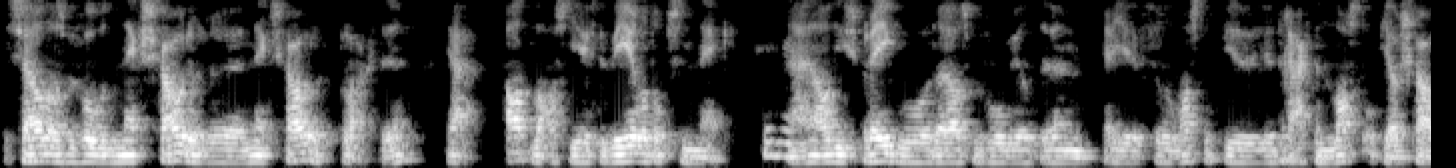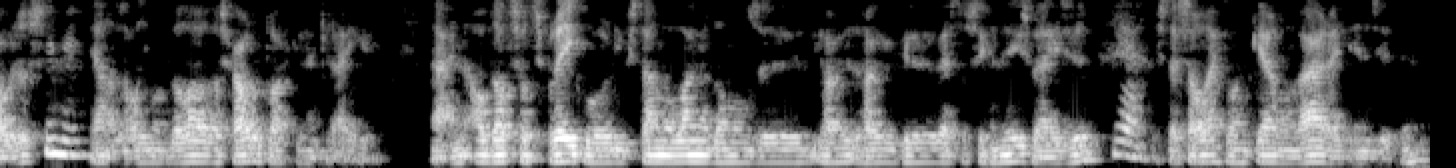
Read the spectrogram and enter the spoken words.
Hetzelfde als bijvoorbeeld nek-schouder, eh, nek-schouderklachten. Ja, Atlas, die heeft de wereld op zijn nek. Mhm. Nou, en al die spreekwoorden als bijvoorbeeld, ehm, ja, je hebt veel last op je, je draagt een last op jouw schouders. Mhm. Ja, dan zal iemand wel allerlei schouderklachten gaan krijgen. Nou, en al dat soort spreekwoorden, die bestaan al langer dan onze huidige westerse geneeswijze. Ja. Dus daar zal echt wel een kern van waarheid in zitten.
